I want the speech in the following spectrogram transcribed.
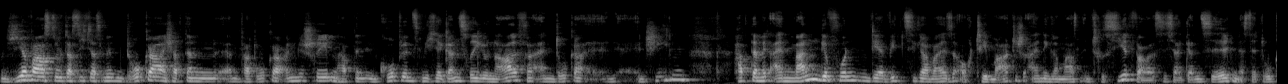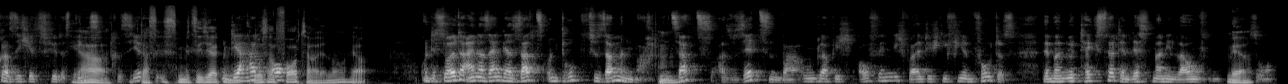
Und hier war es so, dass ich das mit dem Drucker, ich habe dann ein paar Drucker angeschrieben, habe dann in Koblenz mich hier ganz regional für einen Drucker entschieden habe damit einen Mann gefunden, der witzigerweise auch thematisch einigermaßen interessiert war. Es ist ja ganz selten, dass der Drucker sich jetzt für das ja, Ding interessiert. Das ist mit Sicherheit ein großer auch, Vorteil. Ne? Ja. Und es sollte einer sein, der Satz und Druck zusammen macht. Und hm. Satz, also Setzen, war unglaublich aufwendig, weil durch die vielen Fotos, wenn man nur Text hat, dann lässt man ihn laufen. Ja. So.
